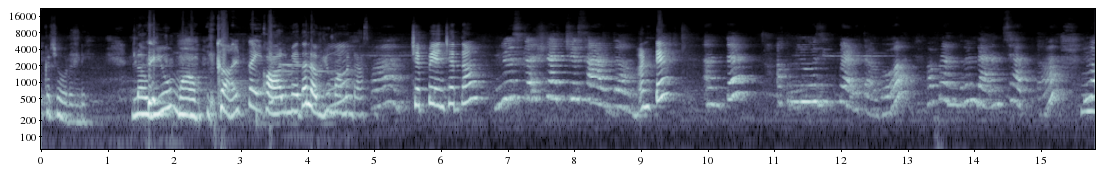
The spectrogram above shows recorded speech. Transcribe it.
ఇక్కడ చూడండి. లవ్ యూ మామ్ కాల్ పై కాల్ మీద లవ్ యూ మామ్ అని రాసుకో. చెప్పు ఏం చేద్దాం? అంటే? అంటే అప్పుడు మ్యూజిక్ పెడతాము అప్పుడు అందరం డాన్స్ చేస్తాం ఇంకా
